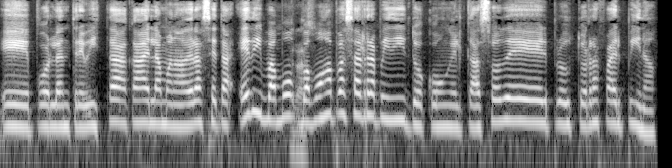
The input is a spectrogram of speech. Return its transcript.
eh, por la entrevista acá en la manada de la Z. Eddie, vamos, Gracias. vamos a pasar rapidito con el caso del productor Rafael Pina.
